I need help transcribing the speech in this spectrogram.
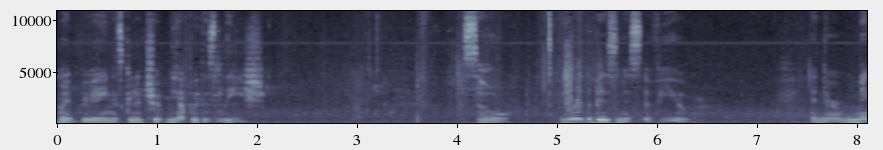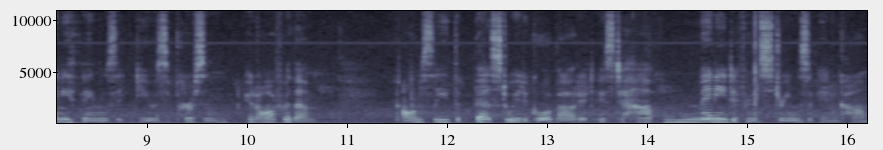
my brain is going to trip me up with his leash. So, you're the business of you. And there are many things that you as a person could offer them. honestly, the best way to go about it is to have many different streams of income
